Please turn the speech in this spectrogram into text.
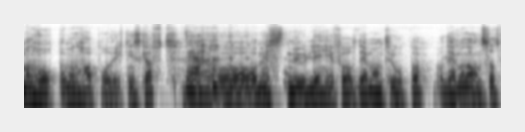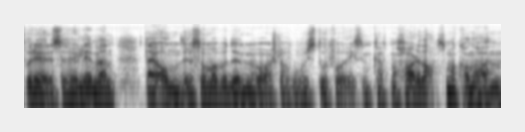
man håper man har påvirkningskraft, Ja. eh, og, og mest mulig i forhold til det man tror på, og det man er ansatt for å gjøre, selvfølgelig. Men det er jo andre som må bedømme hva slags, hvor stor påvirkningskraft man har det. da. Så man kan ha en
